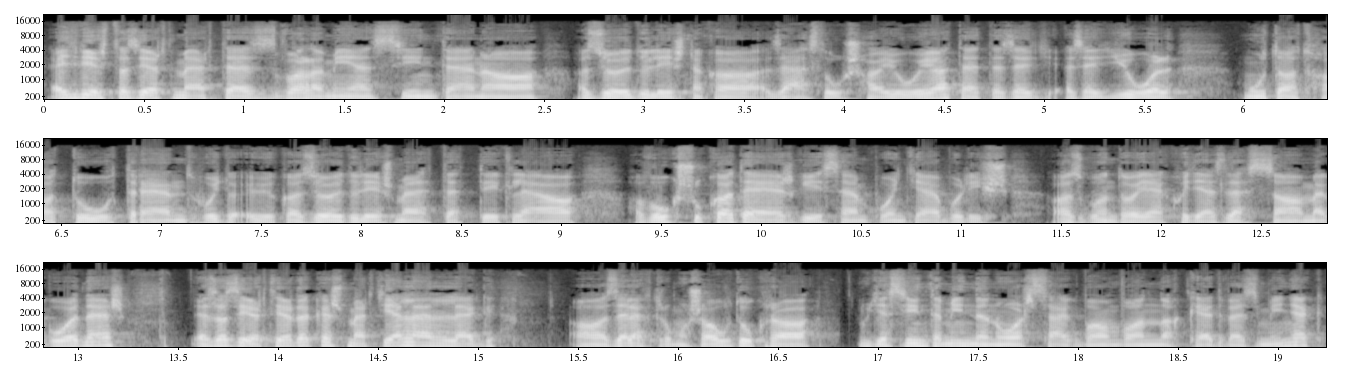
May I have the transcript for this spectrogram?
Egyrészt azért, mert ez valamilyen szinten a, a zöldülésnek a zászlós hajója, tehát ez egy, ez egy jól mutatható trend, hogy ők a zöldülés mellett tették le a, a voksukat, ESG szempontjából is azt gondolják, hogy ez lesz a megoldás. Ez azért érdekes, mert jelenleg az elektromos autókra ugye szinte minden országban vannak kedvezmények.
